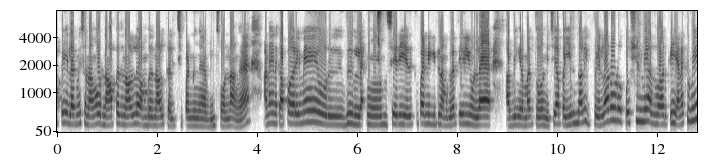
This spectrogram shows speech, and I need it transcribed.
அப்பயே எல்லாருமே சொன்னாங்க ஒரு நாற்பது நாள் ஐம்பது நாள் கழிச்சு பண்ணுங்க அப்படின்னு சொன்னாங்க. ஆனால் எனக்கு அப்போ வரையுமே ஒரு இது இல்லை. சரி எதுக்கு பண்ணிக்கிட்டு நமக்கு தான் தெரியும்ல அப்படிங்கிற மாதிரி தோணுச்சு. அப்போ இருந்தாலும் இப்போ எல்லாரோட கொஷினுமே அதுவா இருக்கு. எனக்குமே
